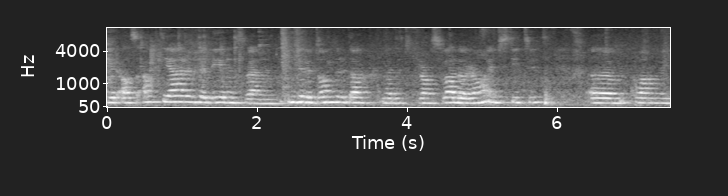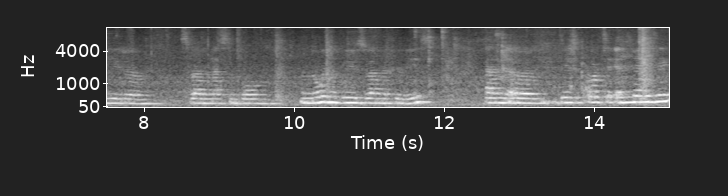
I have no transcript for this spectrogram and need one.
hier als achtjarige leren zwemmen. Iedere donderdag met het François Laurent Instituut um, kwamen we hier zwemlessen volgen. Nooit een goede zwemmer geweest. En deze korte inleiding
